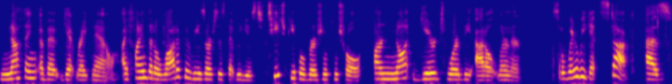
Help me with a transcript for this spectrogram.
nothing about Git right now, I find that a lot of the resources that we use to teach people version control are not geared toward the adult learner. So where we get stuck as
